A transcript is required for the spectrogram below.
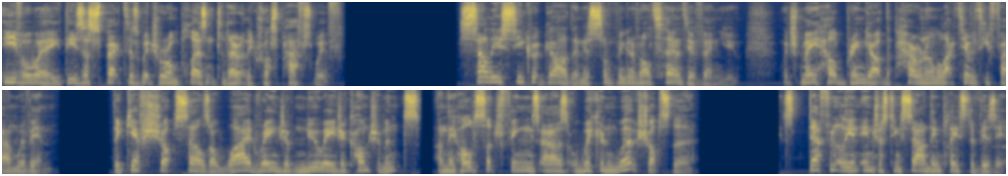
Either way, these are spectres which are unpleasant to directly cross paths with. Sally's Secret Garden is something of an alternative venue, which may help bring out the paranormal activity found within. The gift shop sells a wide range of New Age accoutrements, and they hold such things as Wiccan workshops there. It's definitely an interesting sounding place to visit.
